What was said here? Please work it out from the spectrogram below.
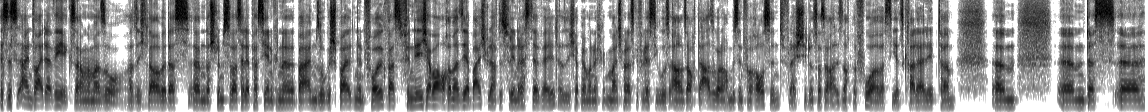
es ist ein weiter Weg, sagen wir mal so. Also ich glaube, dass ähm, das Schlimmste, was hätte passieren können bei einem so gespaltenen Volk, was finde ich aber auch immer sehr beispielhaft ist für den Rest der Welt. Also ich habe ja manchmal das Gefühl, dass die USA uns auch da sogar noch ein bisschen voraus sind. Vielleicht steht uns das auch alles noch bevor, was die jetzt gerade erlebt haben. Ähm, ähm, dass äh,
